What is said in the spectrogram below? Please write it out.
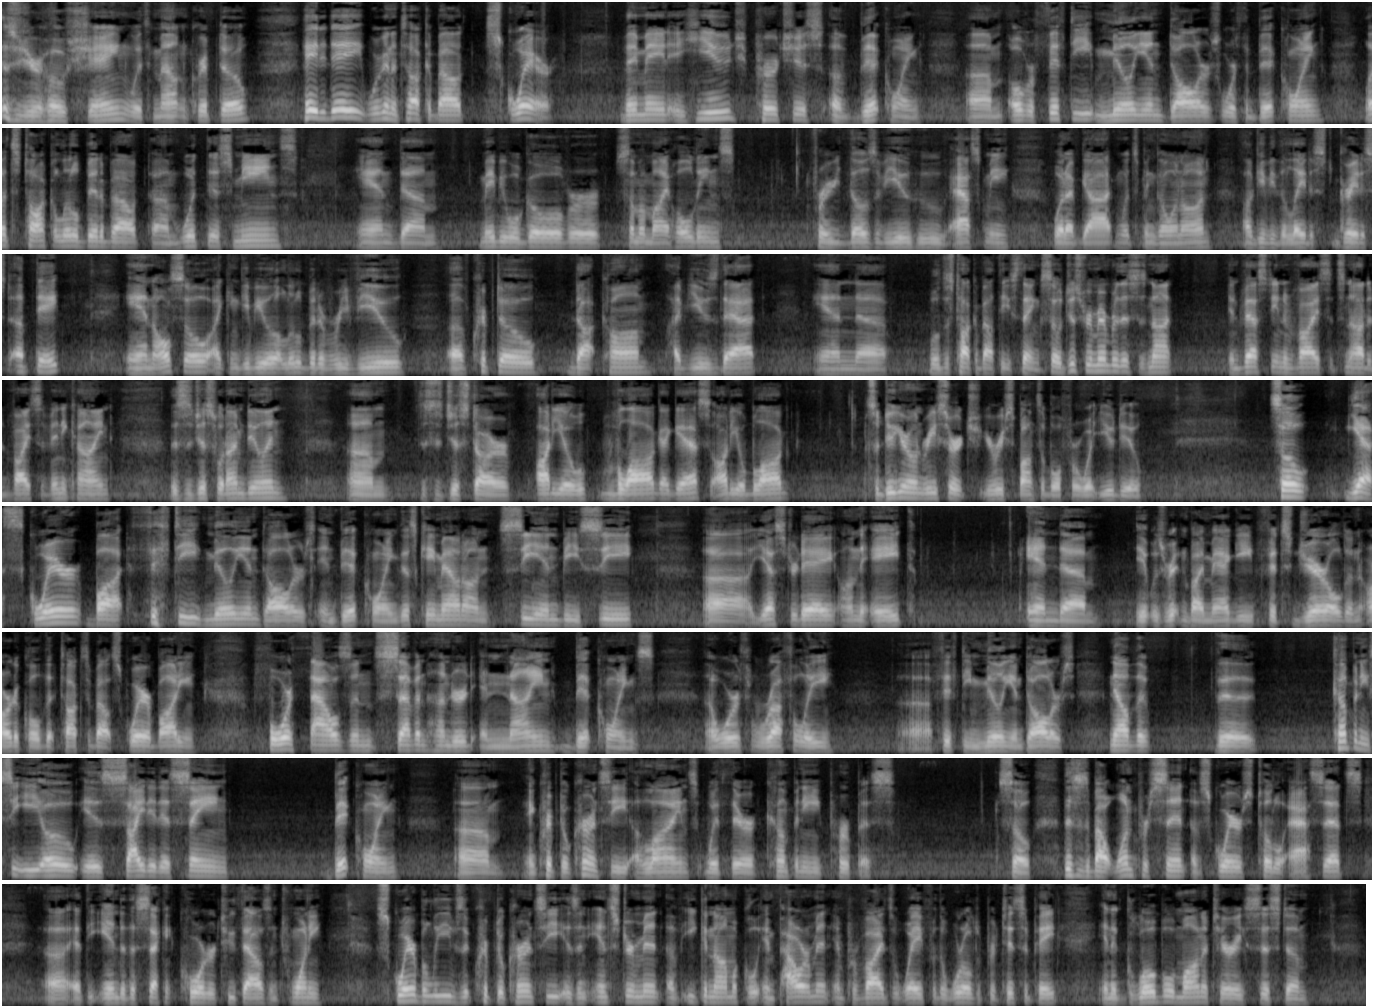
This is your host Shane with Mountain Crypto. Hey, today we're going to talk about Square. They made a huge purchase of Bitcoin, um, over $50 million worth of Bitcoin. Let's talk a little bit about um, what this means, and um, maybe we'll go over some of my holdings for those of you who ask me what I've got and what's been going on. I'll give you the latest, greatest update and also, I can give you a little bit of review of crypto.com. I've used that, and uh, we'll just talk about these things. So just remember this is not investing advice, it's not advice of any kind. This is just what I'm doing. Um, this is just our audio vlog, I guess, audio blog. So do your own research. You're responsible for what you do. So yes, Square bought $50 million in Bitcoin. This came out on CNBC uh, yesterday on the 8th. And um, it was written by Maggie Fitzgerald, an article that talks about Square buying 4,709 Bitcoins uh, worth roughly uh, $50 million. Now, the the company CEO is cited as saying Bitcoin um, and cryptocurrency aligns with their company purpose. So this is about 1% of Square's total assets uh, at the end of the second quarter 2020. Square believes that cryptocurrency is an instrument of economical empowerment and provides a way for the world to participate in a global monetary system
